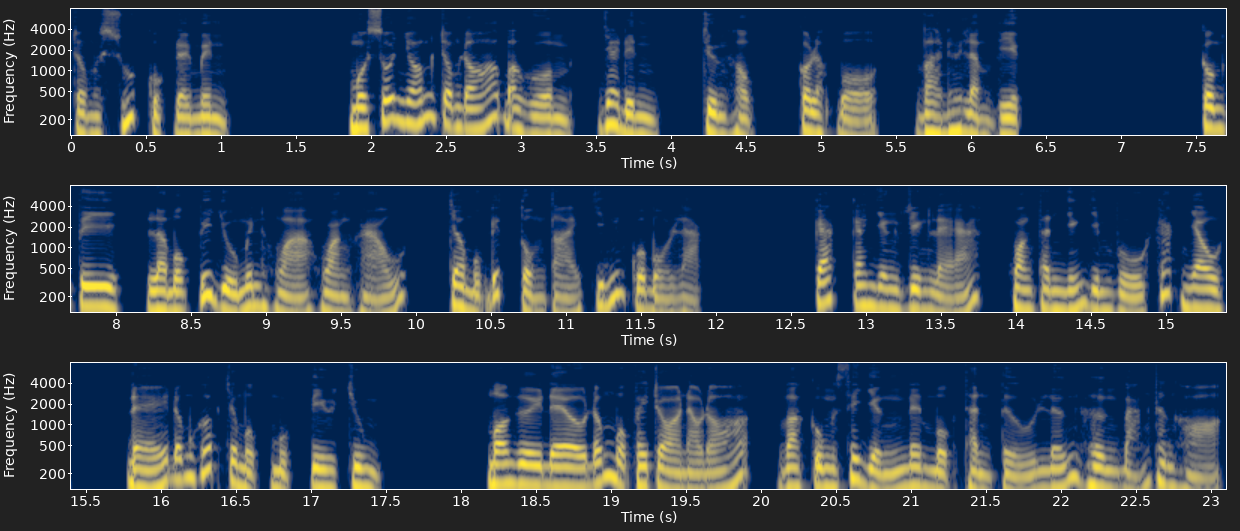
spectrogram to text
trong suốt cuộc đời mình. Một số nhóm trong đó bao gồm gia đình, trường học, câu lạc bộ và nơi làm việc. Công ty là một ví dụ minh họa hoàn hảo cho mục đích tồn tại chính của bộ lạc các cá nhân riêng lẻ hoàn thành những nhiệm vụ khác nhau để đóng góp cho một mục tiêu chung. Mọi người đều đóng một vai trò nào đó và cùng xây dựng nên một thành tựu lớn hơn bản thân họ.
